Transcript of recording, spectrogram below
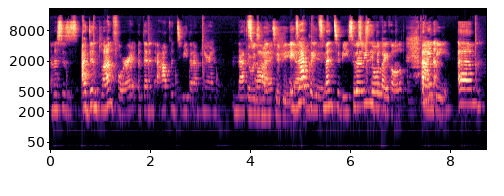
and this is I didn't plan for it, but then it happened to be that I'm here, and, and that's it was why. meant to be. yeah. Exactly, Okay. it's meant to be. So There's it's really no, like, difficult. I mean, B. um,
